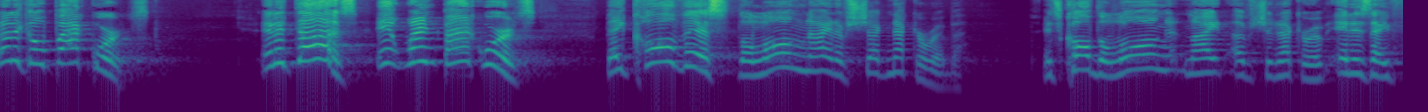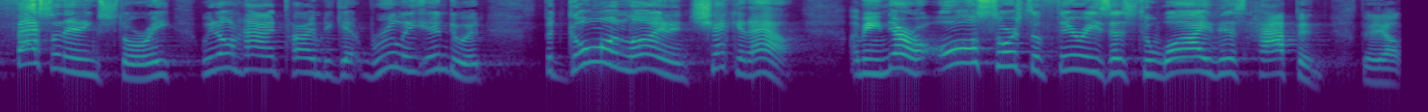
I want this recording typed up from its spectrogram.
let it go backwards. And it does. It went backwards. They call this the long night of Sennacherib. It's called the long night of Sennacherib. It is a fascinating story. We don't have time to get really into it, but go online and check it out. I mean, there are all sorts of theories as to why this happened. The uh,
